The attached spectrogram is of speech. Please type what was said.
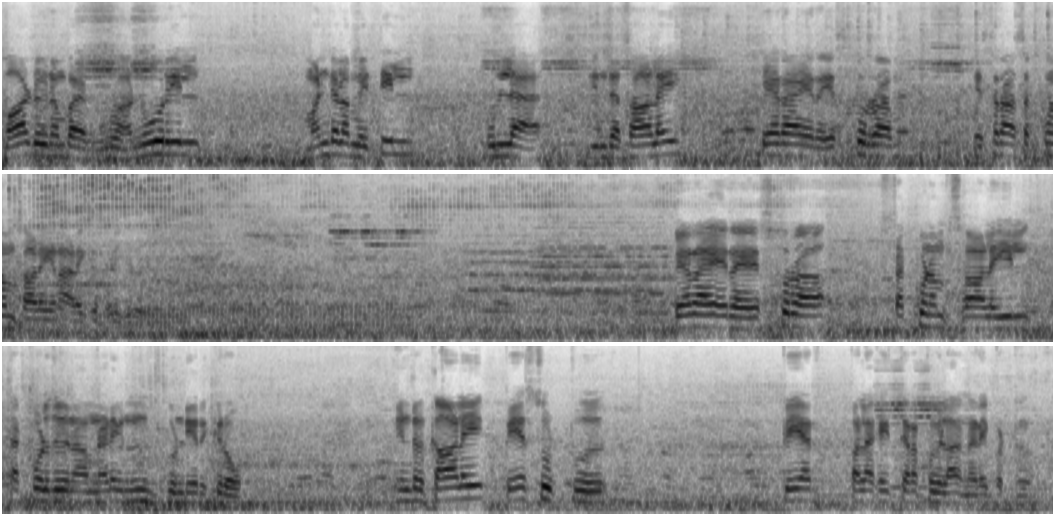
வார்டு நம்பர் நூ- நூறில் மண்டலம் எட்டில் உள்ள இந்த சாலை பேராயர் எஸ்குரம் எஸ்ரா சக்குணம் சாலை என அழைக்கப்படுகிறது. பேராயர் எஸ்குரா சக்குணம் சாலையில் தற்பொழுது நாம் நடை நின்று கொண்டிருக்கிறோம். இன்று காலை பேசுட்டு பெயர் பலகை திறப்பு விழா நடைபெற்றது.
